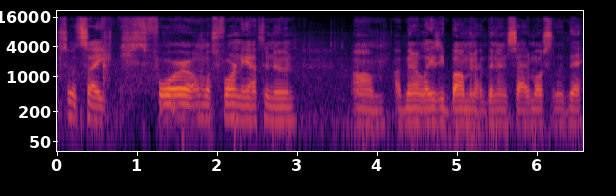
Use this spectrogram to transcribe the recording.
So it's like four, almost four in the afternoon. Um, I've been a lazy bum and I've been inside most of the day.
